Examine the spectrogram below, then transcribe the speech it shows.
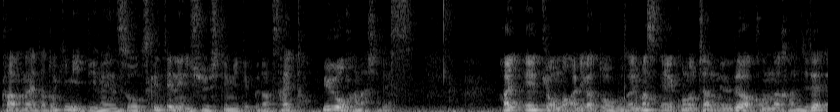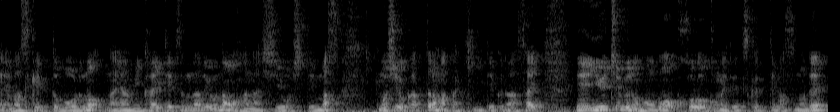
考えた時にディフェンスをつけて練習してみてくださいというお話です。はい、えー、今日もありがとうございます、えー、このチャンネルではこんな感じで、えー、バスケットボールの悩み解決になるようなお話をしています。もしよかったらまた聞いてください、え YouTube の方も心を込めて作ってますので、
